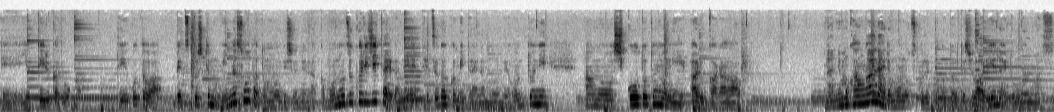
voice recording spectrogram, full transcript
えー、言っているかどうかっていうことは別としてもみんなそうだと思うんですよね。なんかものづくり自体がね哲学みたいなもんで本当にあの思考とともにあるから何も考えないでもの作るってことは私はありえないと思います。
